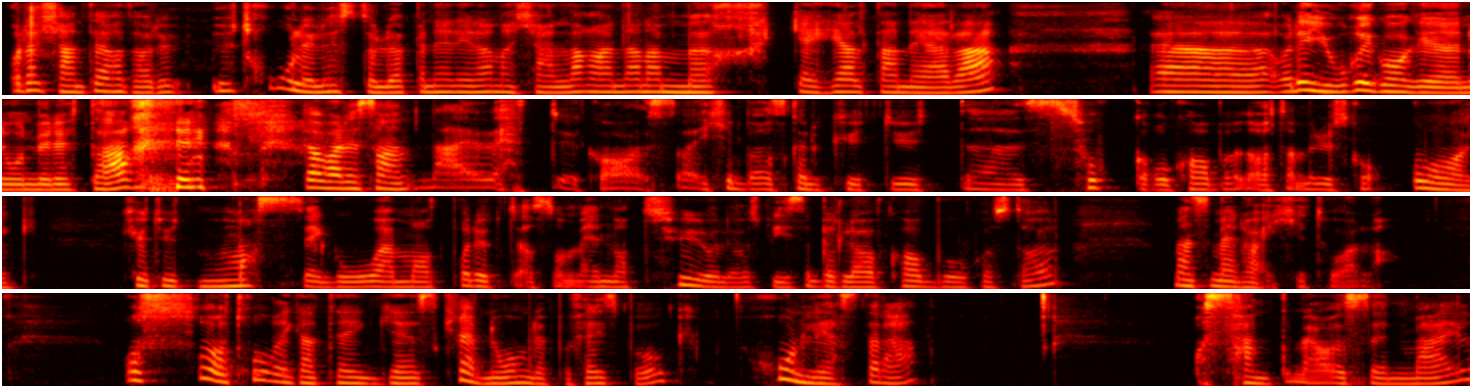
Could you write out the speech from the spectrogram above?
Og da kjente jeg at jeg hadde utrolig lyst til å løpe ned i denne kjelleren, denne mørke helt der nede. Eh, og det gjorde jeg òg noen minutter. da var det sånn Nei, vet du hva, altså. Ikke bare skal du kutte ut eh, sukker og karbohydrater, men du skal òg kutte ut masse gode matprodukter som er naturlig å spise på et lavkarbokosthold, men som jeg da ikke tåler. Og så tror jeg at jeg skrev noe om det på Facebook. Hun leste det og sendte meg også en mail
